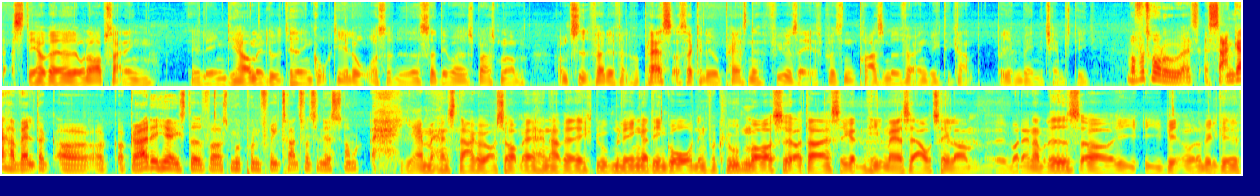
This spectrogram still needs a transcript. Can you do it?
Altså, det har jo været under opsejlingen øh, længe. De har jo meldt ud, det havde en god dialog og så videre, så det var jo et spørgsmål om, om tid, før det faldt på plads, og så kan det jo passende fyres af på sådan en pressemøde før en vigtig kamp på hjemmebane i Champions League. Hvorfor tror du, at Sanka har valgt at, at, at gøre det her, i stedet for at smutte på en fri transfer til næste sommer? Ja, men han snakker jo også om, at han har været i klubben længe, og det er en god ordning for klubben også, og der er sikkert en hel masse aftaler om, øh, hvordan han ledes, og i, i, under hvilke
